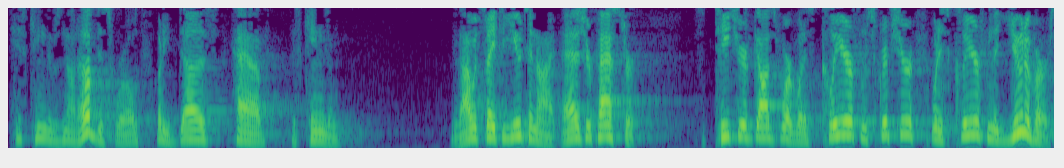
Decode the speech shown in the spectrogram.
His kingdom is not of this world, but he does have his kingdom. And I would say to you tonight, as your pastor, as a teacher of God's Word, what is clear from Scripture, what is clear from the universe,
